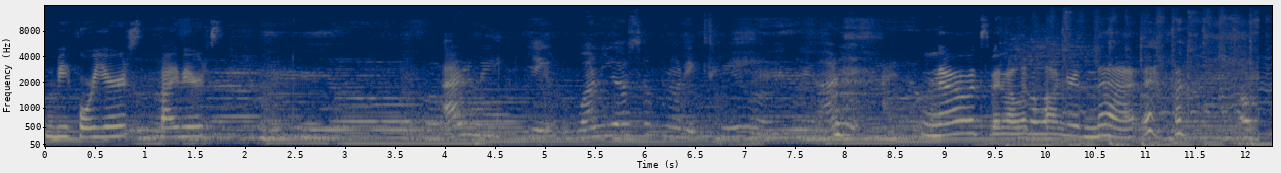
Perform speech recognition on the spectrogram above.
Maybe four years, five years. I really one year something, or like two know. No, it's been a little longer than that.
